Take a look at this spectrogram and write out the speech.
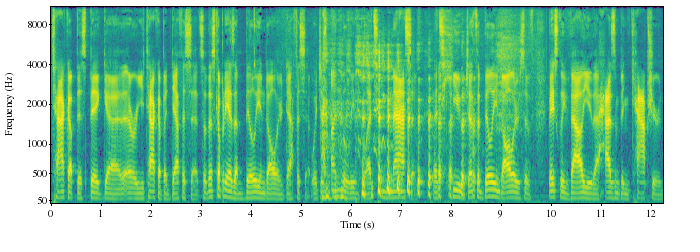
tack up this big uh, or you tack up a deficit. So this company has a billion dollar deficit, which is unbelievable. That's massive. That's huge. That's a billion dollars of basically value that hasn't been captured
